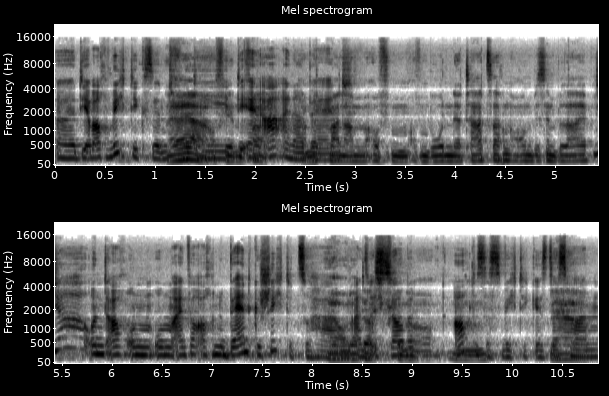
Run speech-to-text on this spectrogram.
äh, die aber auch wichtig sind Ja, ja, für auf die DNA Fall. einer Damit Band. man am, auf, dem, auf dem Boden der Tatsachen auch ein bisschen bleibt. Ja, und auch um, um einfach auch eine Bandgeschichte zu haben. also das, ich glaube genau. auch, Mhm. dass das wichtig ist, dass Ja. man,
